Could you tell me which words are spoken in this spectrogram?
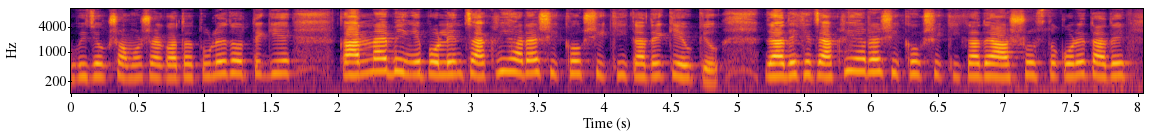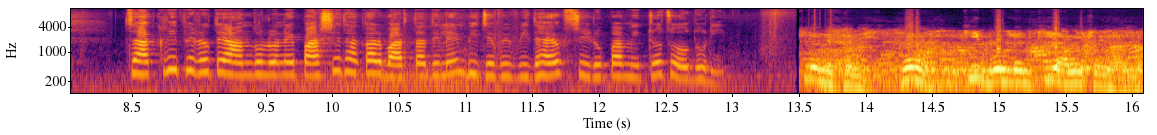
অভিযোগ, সমস্যার কথা তুলে ধরতে গিয়ে কান্নায় ভেঙে পড়লেন চাকরিহারা শিক্ষক শিক্ষিকাদের কেউ কেউ। যা দেখে চাকরিহারা শিক্ষক শিক্ষিকাদের আশ্বস্ত করে তাদের চাকরি ফেরতে আন্দোলনে পাশে থাকার বার্তা দিলেন বিজেপি বিধায়ক শ্রীরূপা মিত্র চৌধুরী। কি বললেন? কি আলোচনা হলো?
